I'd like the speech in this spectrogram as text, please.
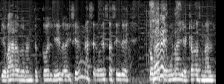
llevara durante todo el día, y hicieron una cerveza así de tómate una y acabas mal.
